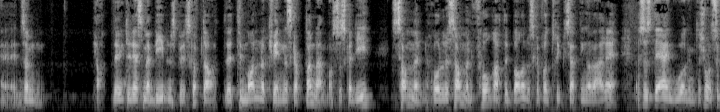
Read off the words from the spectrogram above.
eh, en sånn Ja, det er egentlig det som er Bibelens budskap. da, at er Til mann og kvinne skapte han dem, og så skal de sammen holde sammen for at barnet skal få en trygg setting å være i. Jeg synes det er en god argumentasjon. Så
